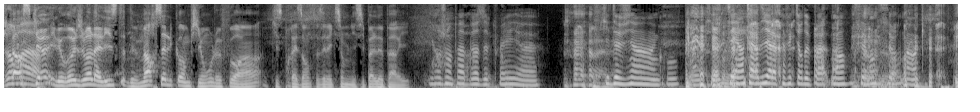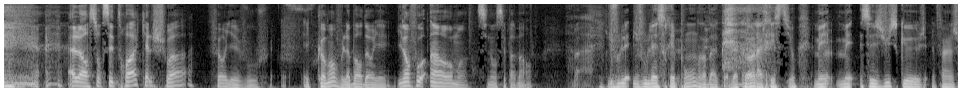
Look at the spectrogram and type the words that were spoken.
Parce qu'il rejoint la liste de Marcel Campion, le forain, qui se présente aux élections municipales de Paris. Il rejoint pas Bird of Prey, euh, qui devient un groupe euh, qui a été interdit à la préfecture de Paris. Non, c'est bon, c'est bon. Non. Alors, sur ces trois, quel choix feriez-vous? Et comment vous l'aborderiez? Il en faut un au moins, sinon c'est pas marrant. Je vous, la- je vous laisse répondre d'accord la question mais mais c'est juste que je- enfin je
